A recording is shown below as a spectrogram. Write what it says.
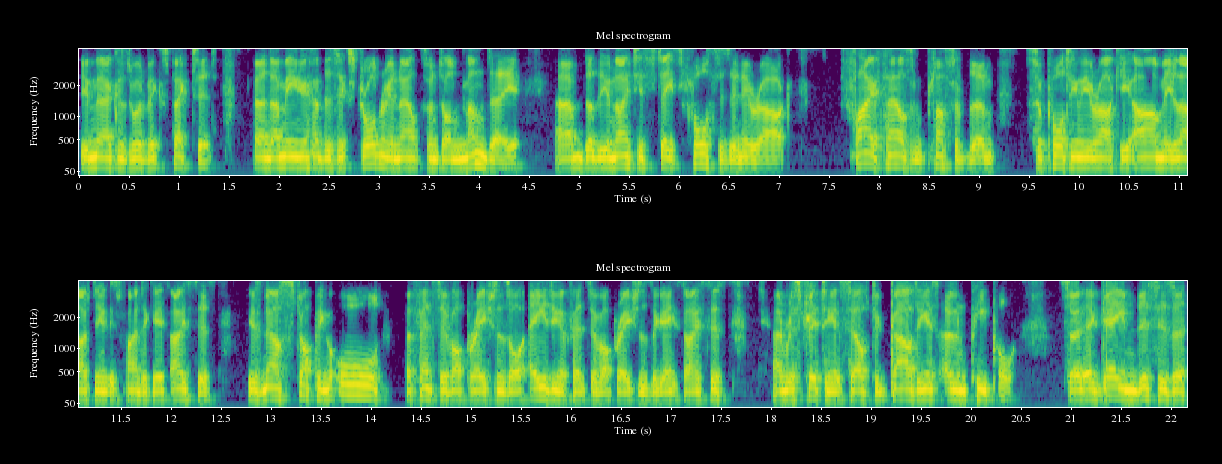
the Americans would have expected. And I mean, you have this extraordinary announcement on Monday um, that the United States forces in Iraq, 5,000 plus of them, supporting the Iraqi army largely in its fight against ISIS, is now stopping all offensive operations or aiding offensive operations against ISIS and restricting itself to guarding its own people. So again, this is a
